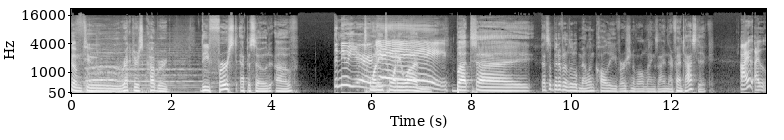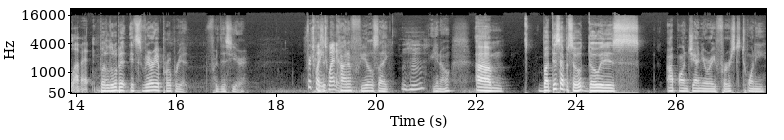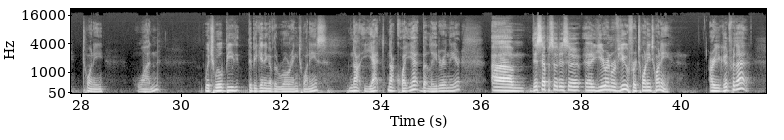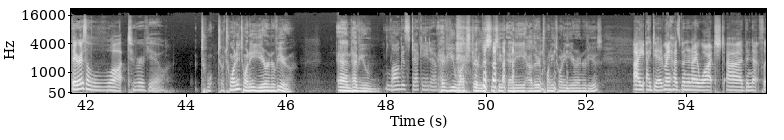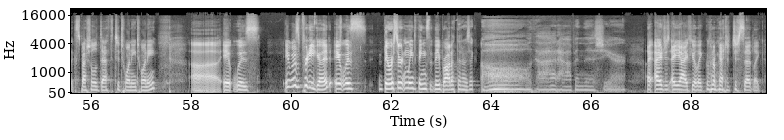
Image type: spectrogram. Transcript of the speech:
welcome to Rector's Cupboard, the first episode of The new year. 2021. Yay! But uh, that's a bit of a little melancholy version of Auld Lang Syne there. Fantastic, I, I love it. but a little bit, it's very appropriate for this year. For 2020. It kind of feels like, you know. Um, but this episode, though it is up on January 1st, 2021, which will be the beginning of the roaring 20s. Not yet, not quite yet, but later in the year. Um, this episode is a, a year in review for 2020. Are you good for that? There is a lot to review. Tw- 2020 year in review. And have you Longest decade ever. have you watched or listened to any other 2020 year in reviews? I, I did. My husband and I watched uh, the Netflix special Death to 2020. Uh, it was it was pretty good. It was there were certainly things that they brought up that I was like, oh, that happened this year. I, I just I, yeah, I feel like what Amanda just said, like,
